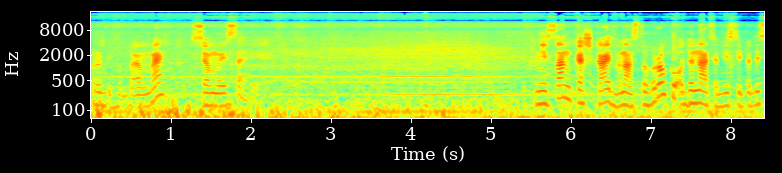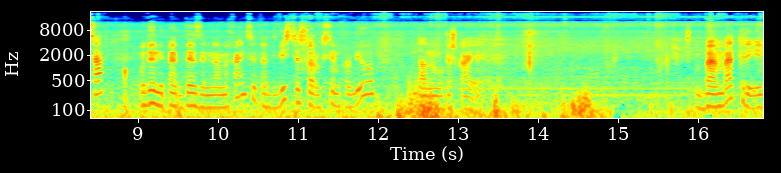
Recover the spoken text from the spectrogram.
пробігу BMW 7 серії. Nissan Qashqai 12 року, 11250, 1,5 дизель на механіці та 247 пробігу в даному Qashqai. BMW 3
